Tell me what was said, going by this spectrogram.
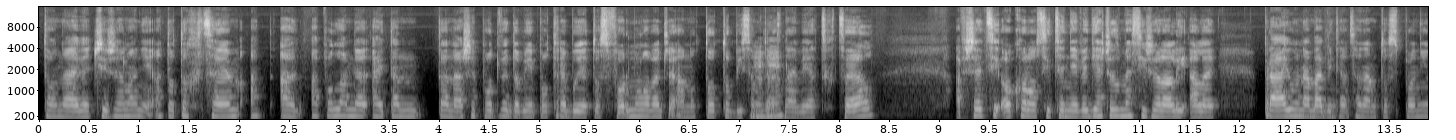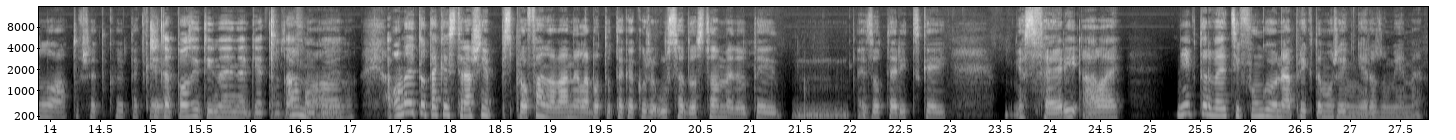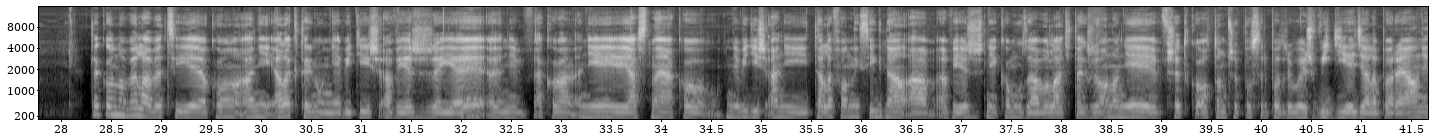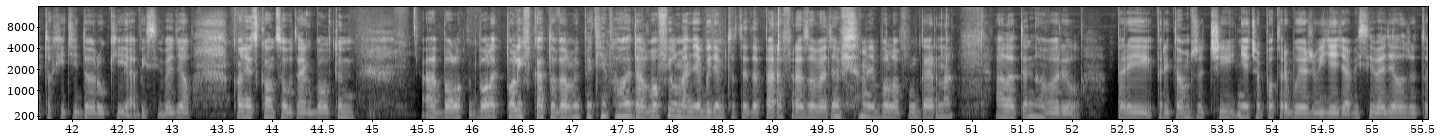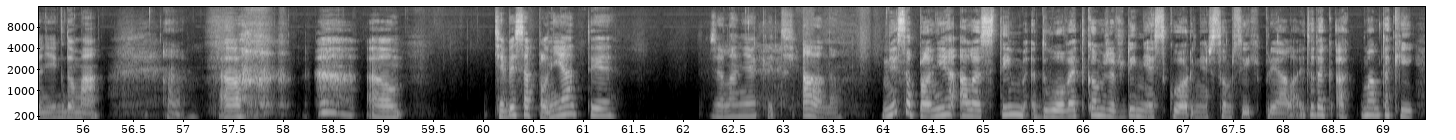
to najväčšie želanie a toto chcem a, a, a podľa mňa aj tá, tá naše podvedomie potrebuje to sformulovať, že áno, toto by som mm-hmm. teraz najviac chcel a všetci okolo síce nevedia, čo sme si želali, ale prajú nám, aby sa nám to splnilo a to všetko je také... Čiže tá pozitívna energia tam zafunguje. Áno, áno. A... Ono je to také strašne sprofanované, lebo to tak akože už sa dostávame do tej mm, ezoterickej sféry, ale niektoré veci fungujú napriek tomu, že im nerozumieme. Tak ono veľa vecí je, ako ono, ani elektrinu nevidíš a vieš, že je, mm. ne, ako nie je jasné, ako nevidíš ani telefónny signál a, a vieš niekomu zavolať, takže ono nie je všetko o tom, čo potrebuješ vidieť alebo reálne to chytiť do ruky, aby si vedel. Konec koncov tak bol ten bol, Bolek Polivka to veľmi pekne povedal vo filme, nebudem to teda parafrazovať, aby som nebola vulgárna, ale ten hovoril pri, pri tom, že či niečo potrebuješ vidieť, aby si vedel, že to niekto má. A, Um, tebe sa plnia tie želania, keď... Áno. Mne sa plnia, ale s tým dôvedkom, že vždy neskôr, než som si ich prijala. Je to tak, mám taký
